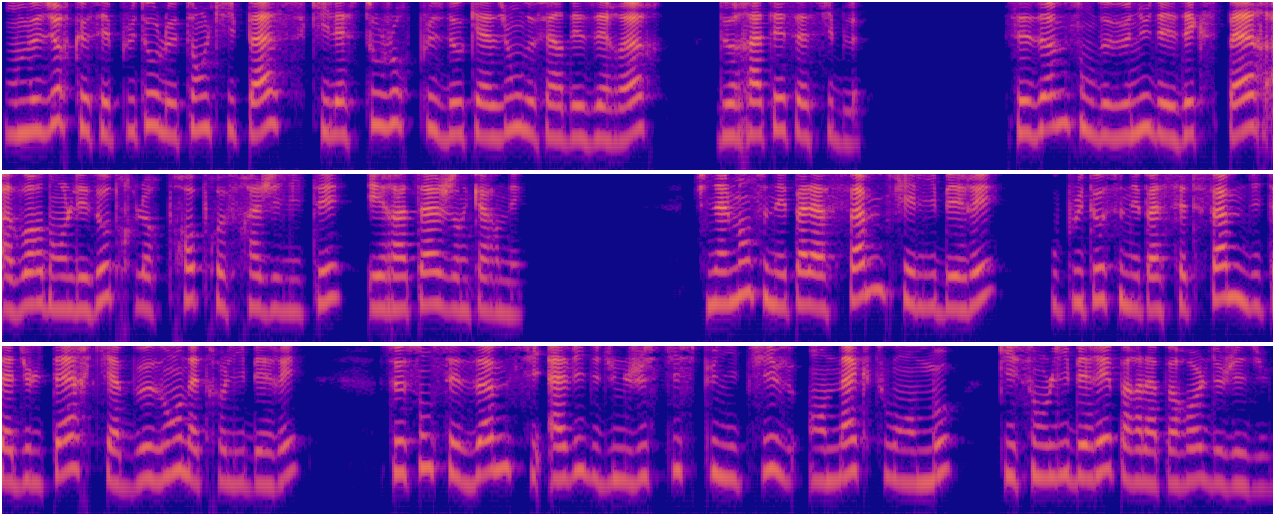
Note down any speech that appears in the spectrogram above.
On mesure que c'est plutôt le temps qui passe qui laisse toujours plus d'occasions de faire des erreurs, de rater sa cible. Ces hommes sont devenus des experts à voir dans les autres leur propre fragilité et ratage incarné. Finalement, ce n'est pas la femme qui est libérée, ou plutôt ce n'est pas cette femme dite adultère qui a besoin d'être libérée, ce sont ces hommes si avides d'une justice punitive en acte ou en mots qui sont libérés par la parole de Jésus.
